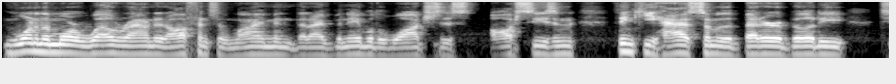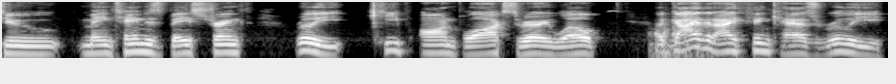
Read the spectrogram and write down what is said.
one of the more well-rounded offensive linemen that I've been able to watch this offseason. think he has some of the better ability to maintain his base strength, really keep on blocks very well. A guy that I think has really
